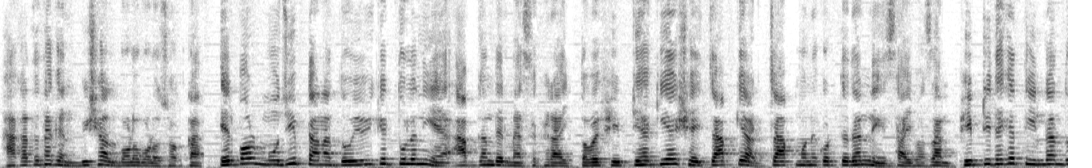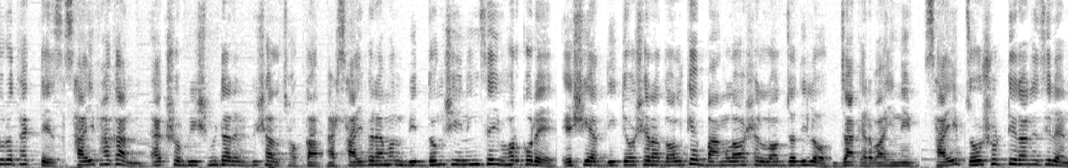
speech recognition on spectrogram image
হাঁকাতে থাকেন বিশাল বড় বড় ছক্কা। এরপর মুজিব টানা দুই উইকেট তুলে নিয়ে আফগানদের ম্যাচে ফেরায়। তবে ফিফটি হাঁকিয়ে সেই চাপকে আর চাপ মনে করতে দেননি সাইফ হাসান। ফিফটি থেকে তিন রান দূরে থাকতে সাইফ হাকান একশো বিশ মিটারের বিশাল ছক্কা। আর সাইফের এমন বিধ্বংসী ইনিংসেই ভর করে এশিয়ার দ্বিতীয় সেরা দলকে বাংলা বাংলাদেশের লজ্জা দিল জাকের বাহিনী। সাইফ চৌষট্টি রানে ছিলেন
